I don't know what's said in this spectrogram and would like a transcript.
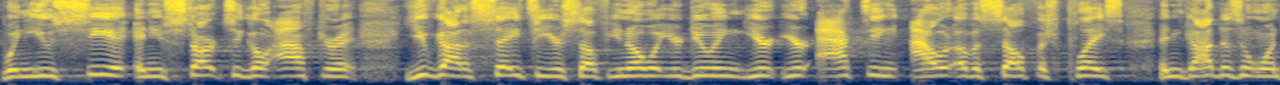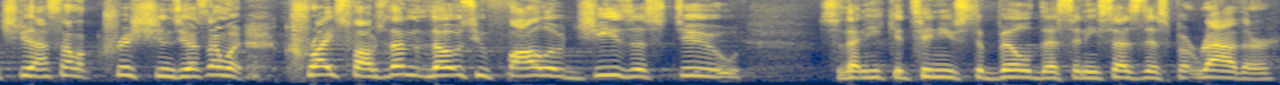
when you see it and you start to go after it, you've got to say to yourself, you know what you're doing? You're, you're acting out of a selfish place. And God doesn't want you to. That's not what Christians do. That's not what Christ followers, that's those who follow Jesus do. So then he continues to build this and he says this, but rather,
